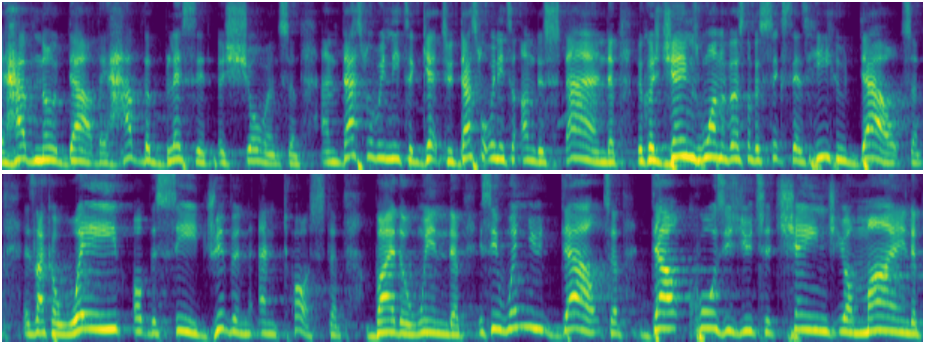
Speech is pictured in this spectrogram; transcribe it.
They have no doubt. They have the blessed assurance. And, and that's what we need to get to. That's what we need to understand. Because James 1, verse number 6 says, He who doubts is like a wave of the sea driven and tossed by the wind. You see, when you doubt, doubt causes you to change your mind.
